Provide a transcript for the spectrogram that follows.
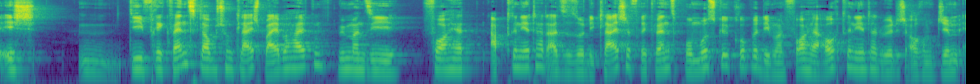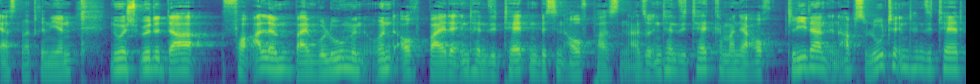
ich die Frequenz, glaube ich, schon gleich beibehalten, wie man sie vorher abtrainiert hat, also so die gleiche Frequenz pro Muskelgruppe, die man vorher auch trainiert hat, würde ich auch im Gym erstmal trainieren. Nur ich würde da vor allem beim Volumen und auch bei der Intensität ein bisschen aufpassen. Also Intensität kann man ja auch gliedern in absolute Intensität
